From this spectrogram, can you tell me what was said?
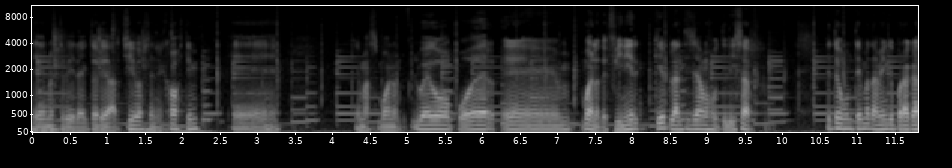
de nuestro directorio de archivos en el hosting. Eh, ¿Qué más? Bueno, luego poder eh, bueno, definir qué plantilla vamos a utilizar. Este es un tema también que por acá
